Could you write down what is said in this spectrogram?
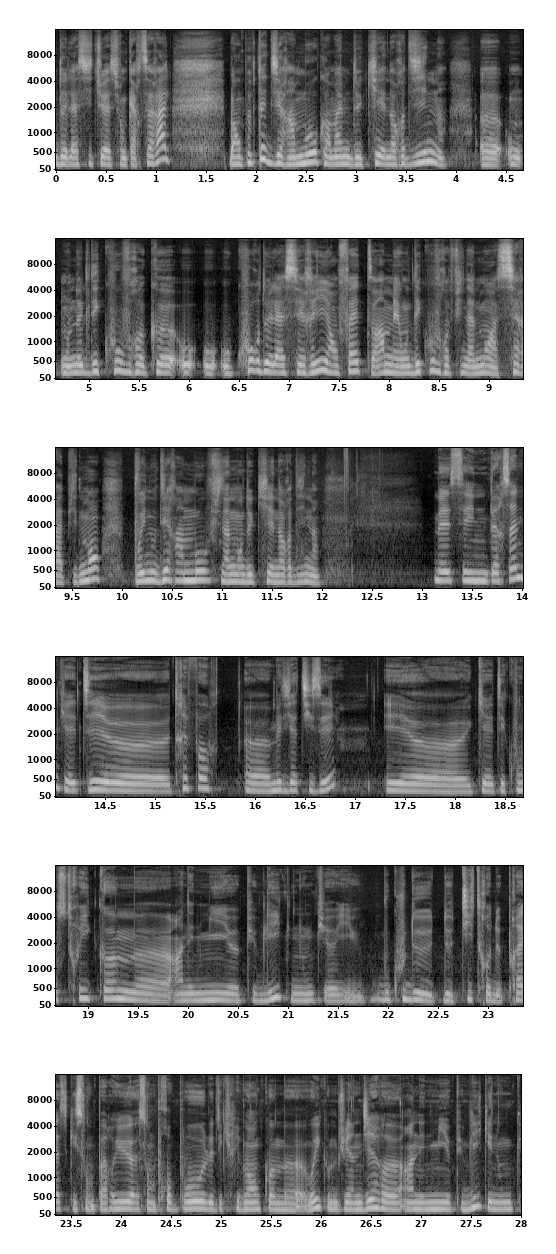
de la situation carcérale. Ben, on peut peut-être dire un mot quand même de qui est Nordine. Euh, on, ne le découvre qu'au au, cours de la série, en fait, hein, mais on découvre finalement assez rapidement. Vous pouvez nous dire un mot finalement de qui est Nordine? Mais c'est une personne qui a été très fort médiatisée et euh, qui a été construit comme euh, un ennemi euh, public. Donc, il y a eu beaucoup de, titres de presse qui sont parus à son propos, le décrivant comme, oui, comme je viens de dire, un ennemi public. Et donc,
